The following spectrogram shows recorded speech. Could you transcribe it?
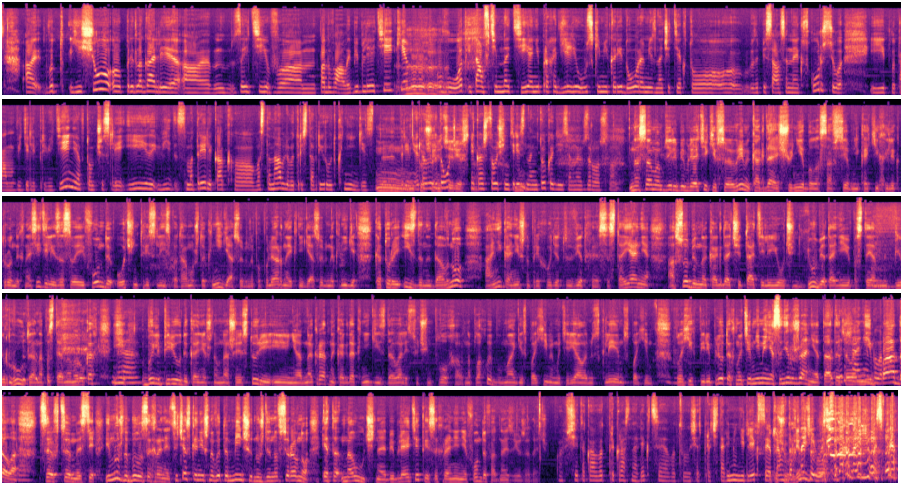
Вот еще э, предлагали м, зайти в подвалы библиотеки, вот, и там в темноте они проходили узкими коридорами, значит, те, кто э, записался на экскурсию, и вот там видели привидения в том числе, и ви- смотрели, как э, восстанавливают, реставрируют книги э, древние. это очень очень, интересно. мне кажется, очень интересно не только детям, но и взрослым. На самом деле библиотеки в свое время, когда еще не было совсем никаких электронных носителей, за свои фонды очень тряслись, потому что книги, особенно популярные книги, особенно книги, которые изданы давно, они, конечно, приходят в ветхое состояние, особенно когда читатели ее очень любят, они ее постоянно берут, и она постоянно на руках. И Да. были периоды, конечно, в нашей истории, и неоднократно, когда книги издавались очень плохо, на плохой бумаге, с плохими материалами, с клеем, с плохим, в плохих переплетах, но тем не менее содержание-то от этого не было, падало да. в ценности, и нужно было сохранять. Сейчас, конечно, в этом меньше нужды, но все равно это научная библиотека, и сохранение фондов одна из ее задач. Вообще такая вот прекрасная лекция. Вот вы сейчас прочитали мини-лекцию, я Это прям что, вдохновилась. Вдохновилась прям.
